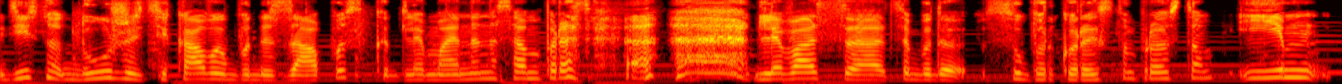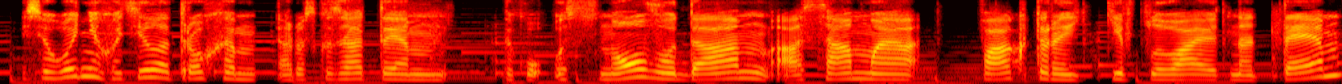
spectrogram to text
Дійсно дуже цікавий буде запуск для мене насамперед. Для вас е, це буде супер корисно просто. І сьогодні хотіла трохи розказати таку основу, да, а саме фактори, які впливають на те,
